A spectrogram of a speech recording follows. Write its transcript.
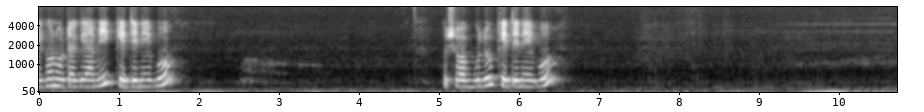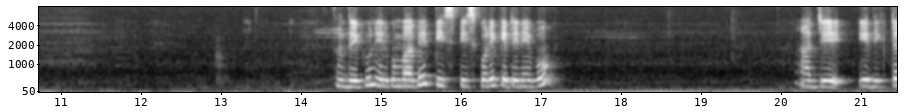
এখন ওটাকে আমি কেটে নেব। তো সবগুলো কেটে নেব। তো দেখুন এরকমভাবে পিস পিস করে কেটে নেব। আর যে এদিকটা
